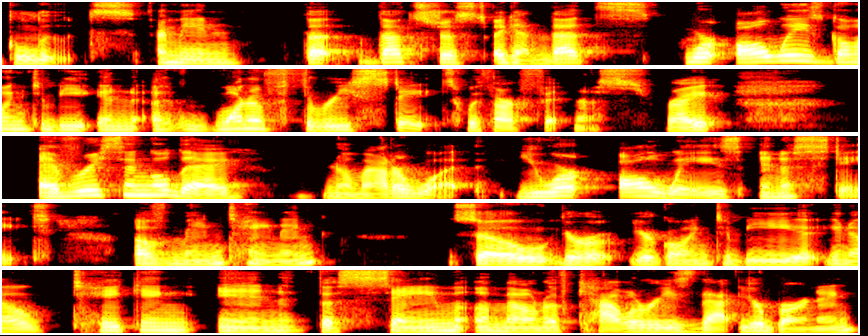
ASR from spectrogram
glutes. I mean, that that's just again, that's we're always going to be in a, one of three states with our fitness, right? Every single day, no matter what, you are always in a state of maintaining. So you're you're going to be, you know, taking in the same amount of calories that you're burning.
